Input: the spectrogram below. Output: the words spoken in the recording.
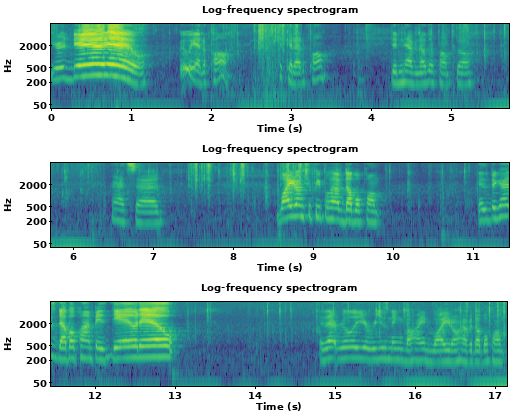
You're doo-doo! Ooh, he had a pump. The kid had a pump. Didn't have another pump, though. That's sad. Why don't you people have double pump? Is because double pump is doo-doo? Is that really your reasoning behind why you don't have a double pump?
